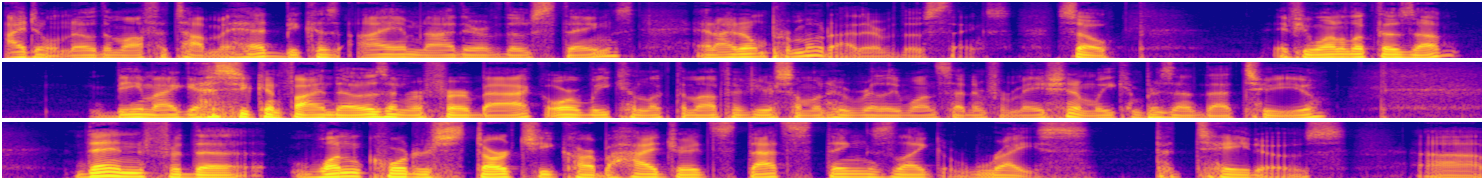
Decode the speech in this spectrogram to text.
I don't know them off the top of my head because I am neither of those things and I don't promote either of those things. So if you want to look those up, be my guest. You can find those and refer back, or we can look them up if you're someone who really wants that information and we can present that to you. Then for the one quarter starchy carbohydrates, that's things like rice, potatoes, uh,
